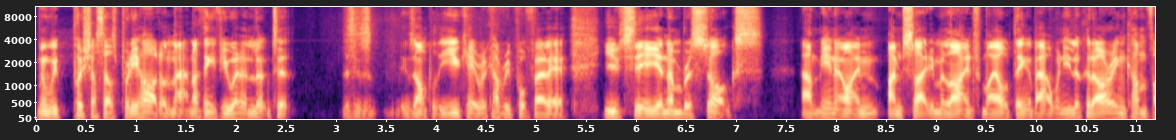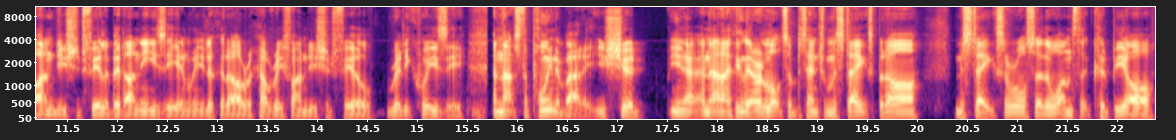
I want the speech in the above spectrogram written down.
I mean, we push ourselves pretty hard on that, and I think if you went and looked at this is example the UK recovery portfolio, you'd see a number of stocks. Um, you know, I'm I'm slightly maligned for my old thing about when you look at our income fund, you should feel a bit uneasy, and when you look at our recovery fund, you should feel really queasy. Mm. And that's the point about it. You should, you know, and, and I think there are lots of potential mistakes, but our mistakes are also the ones that could be our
